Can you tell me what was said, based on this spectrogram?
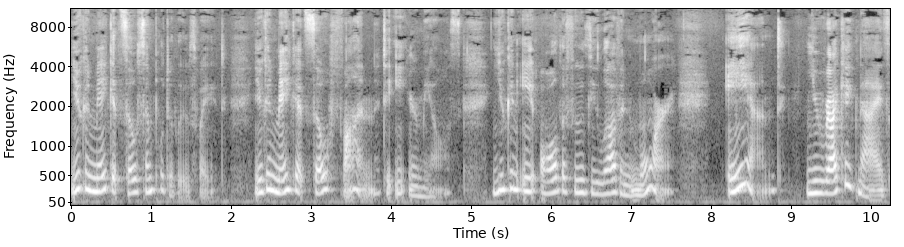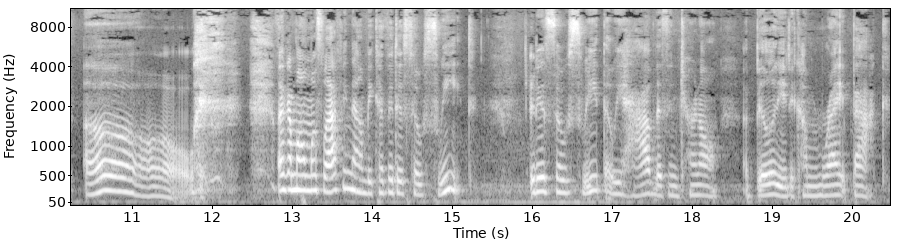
You can make it so simple to lose weight. You can make it so fun to eat your meals. You can eat all the foods you love and more. And you recognize, oh, like I'm almost laughing now because it is so sweet. It is so sweet that we have this internal ability to come right back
